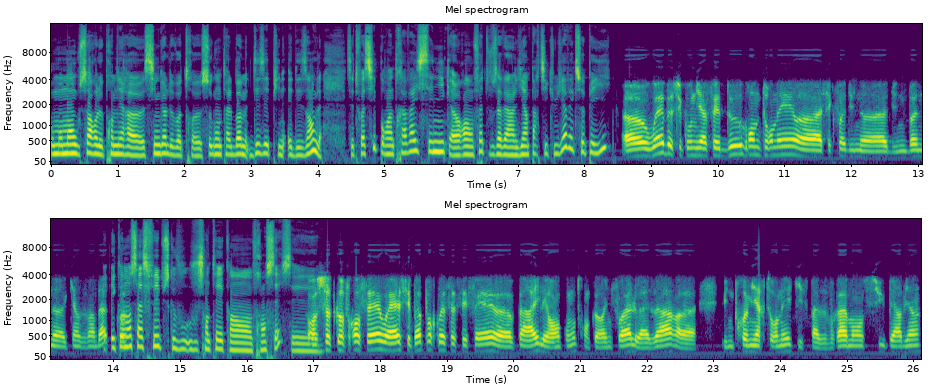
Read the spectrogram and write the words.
au moment où sort le premier euh, single de votre second album, Des épines et des angles, cette fois-ci pour un travail scénique. Alors en fait, vous avez un lien particulier avec ce pays? Euh, Ouais, bah, c'est qu'on y a fait deux grandes tournées, euh, à chaque fois d'une euh, d'une bonne 15-20 dates. Et comment ça se fait, puisque vous, vous chantez qu'en français On chante qu'en français, ouais, je sais pas pourquoi ça s'est fait. pareil, les rencontres, encore une fois, le hasard, une première tournée qui se passe vraiment super bien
